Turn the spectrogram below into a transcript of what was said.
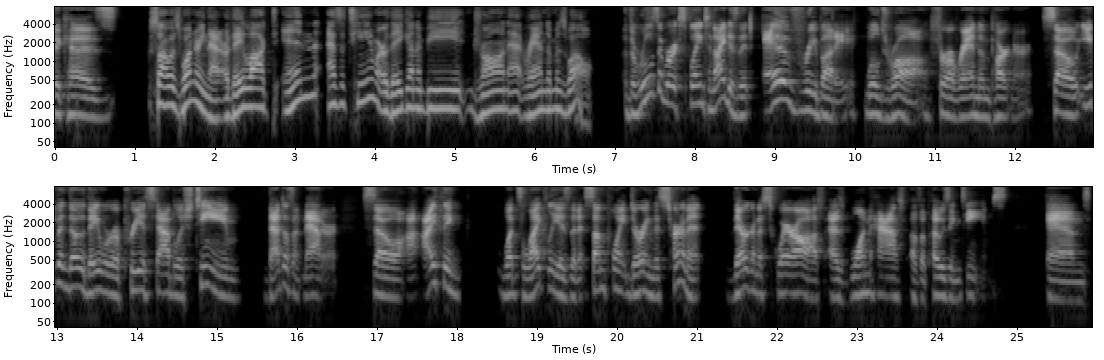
because. So I was wondering that are they locked in as a team? Or are they going to be drawn at random as well? The rules that were explained tonight is that everybody will draw for a random partner. So even though they were a pre-established team, that doesn't matter. So I think what's likely is that at some point during this tournament, they're going to square off as one half of opposing teams. And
